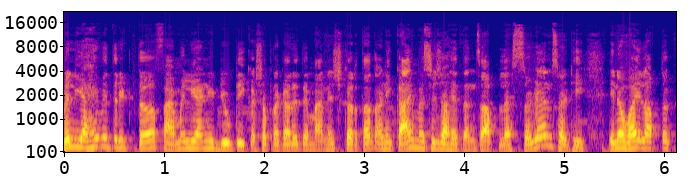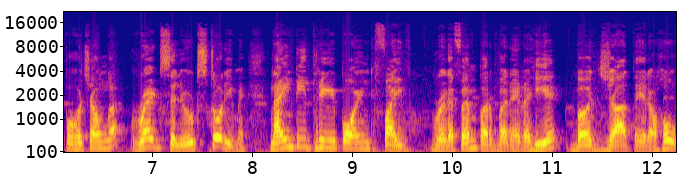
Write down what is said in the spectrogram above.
वेल याही व्यतिरिक्त फॅमिली आणि ड्युटी कशा प्रकारे ते मॅनेज करतात आणि काय मेसेज आहे त्यांचा? आपल्या सगळ्यांसाठी इन व्हाइल आप तक पहुंचाऊंगा रेड सैल्यूट स्टोरी में. 93.5 रेड एफएम पर बने रहिए. बच जाते रहो.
